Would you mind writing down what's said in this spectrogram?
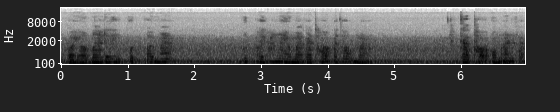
ดปล่อยออกมาเลยปลดปล่อยมากปลดปล่อยข้างในออกมากระเทาะกระเทาะออกมากระเทาะออกมานะคะ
